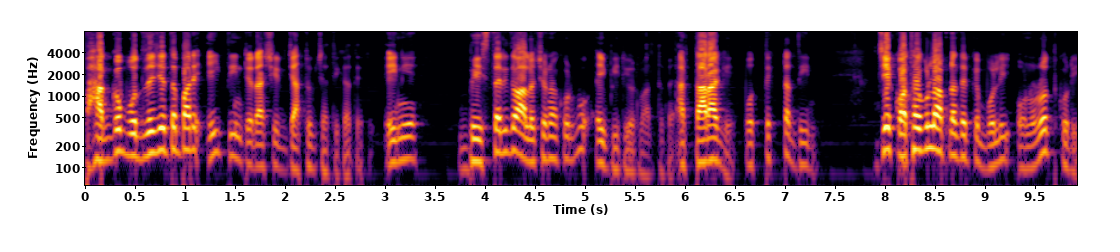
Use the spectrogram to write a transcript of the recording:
ভাগ্য বদলে যেতে পারে এই তিনটে রাশির জাতক জাতিকাদের। এই নিয়ে বিস্তারিত আলোচনা করব এই ভিডিওর মাধ্যমে। আর তার আগে প্রত্যেকটা দিন যে কথাগুলো আপনাদেরকে বলি, অনুরোধ করি,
